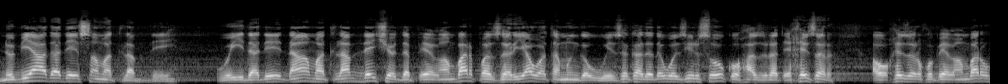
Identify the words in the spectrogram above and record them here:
نو بیا د دې څه مطلب دی وی د دې دا مطلب دی چې د پیغمبر په ذریعہ وته مونږ وې ځکه د وزیر سوکو حضرت خضر او خضر خو پیغمبرو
